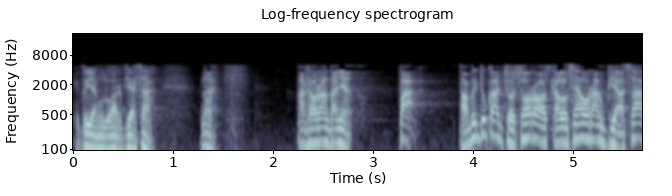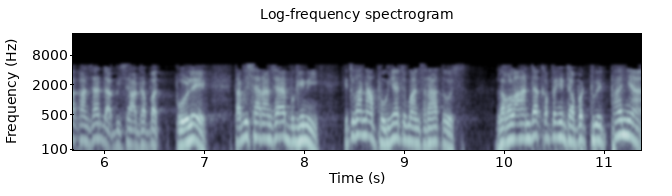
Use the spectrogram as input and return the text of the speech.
Itu yang luar biasa. Nah, ada orang tanya, Pak, tapi itu kan Josoros. Kalau saya orang biasa kan saya tidak bisa dapat. Boleh. Tapi saran saya begini, itu kan nabungnya cuma 100. Lah kalau Anda kepengen dapat duit banyak,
